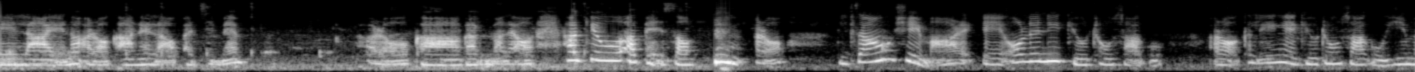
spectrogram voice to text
ရယ်လာရယ်เนาะအဲ့တော့ခါနဲ့လာကိုဖတ်ကြည့်မယ်အဲ့ တော့ခါကပြမလဲဟာကျူအဖေဆောအဲ့တော့ဒီကျောင်းရှိမှာတဲ့အဲ Oleni ကျူထုံးစာကိုအဲ့တော့ကလေးငယ်ကျူထုံးစာကိုရေမ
